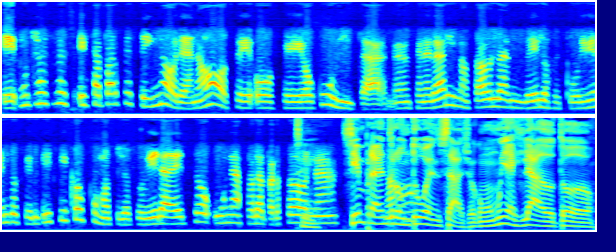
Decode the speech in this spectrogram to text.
eh, muchas veces esta parte se ignora, ¿no? O se, o se oculta. En general nos hablan de los descubrimientos científicos como si los hubiera hecho una sola persona, Sí. Siempre adentro de un tubo de ensayo, como muy aislado todo.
